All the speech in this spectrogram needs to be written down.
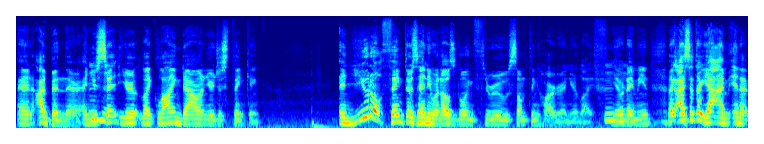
and I've been there, and you Mm-hmm. sit, you're like lying down, and you're just thinking. And you don't think there's anyone else going through something harder in your life. You know what I Mm-hmm. mean? Like I sit there, yeah, I'm in a,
